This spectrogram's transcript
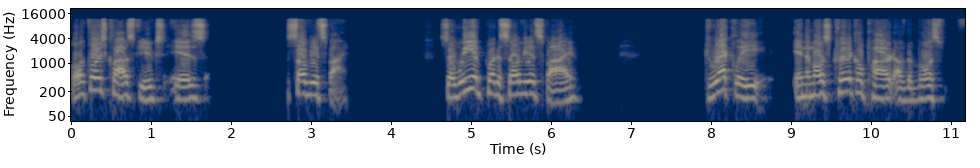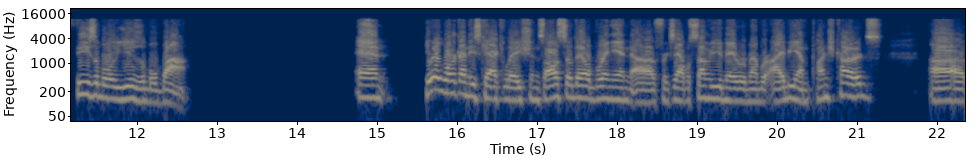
Well, of course, Klaus Fuchs is Soviet spy. So we have put a Soviet spy directly in the most critical part of the most feasible, usable bomb. And he'll work on these calculations. Also, they'll bring in, uh, for example, some of you may remember IBM punch cards. Uh,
